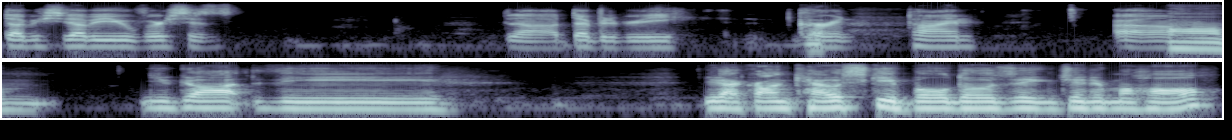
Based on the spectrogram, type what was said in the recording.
WCW versus uh, WWE current time. Um, Um, you got the you got Gronkowski bulldozing Jinder Mahal.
